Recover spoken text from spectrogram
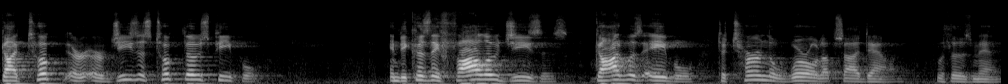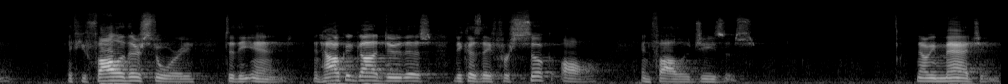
God took, or, or Jesus took those people, and because they followed Jesus, God was able to turn the world upside down with those men. If you follow their story, to the end. And how could God do this? Because they forsook all and followed Jesus. Now imagine,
